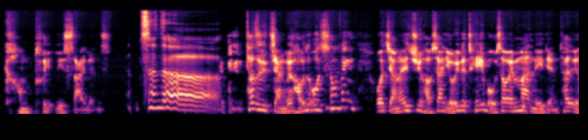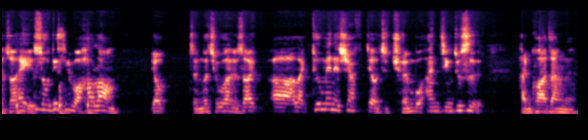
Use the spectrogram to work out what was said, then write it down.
completely silence，真的。他是讲的好像我 something，我讲了一句好像有一个 table 稍微慢了一点，他就想说，哎，so this table how long？有整个厨房就说，啊、uh,，like two minutes chef 就就全部安静，就是很夸张的。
